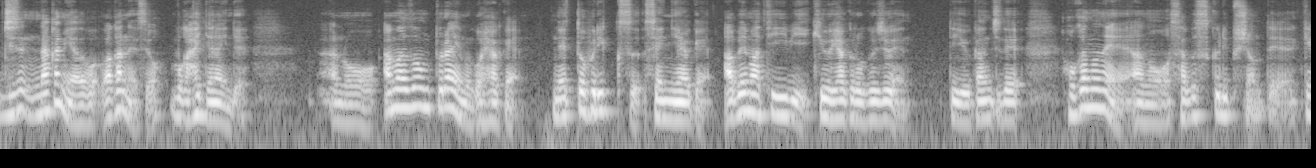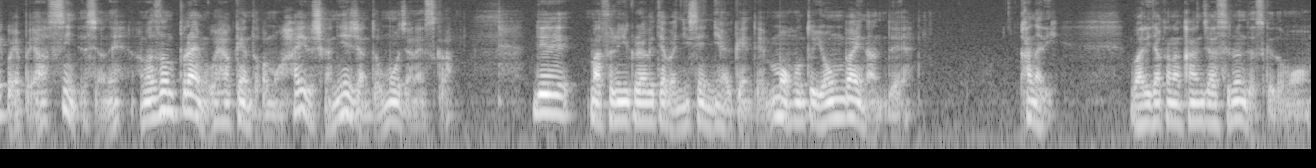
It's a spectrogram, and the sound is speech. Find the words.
実中身は分かんないですよ僕入ってないんであの Amazon プライム500円 Netflix1200 円 ABEMATV960 円っていう感じで他のねあのサブスクリプションって結構やっぱ安いんですよね。Amazon プライム500円とかも入るしかねえじゃんって思うじゃないですか。でまあそれに比べてやっぱ2200円ってもうほんと4倍なんでかなり割高な感じはするんですけども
